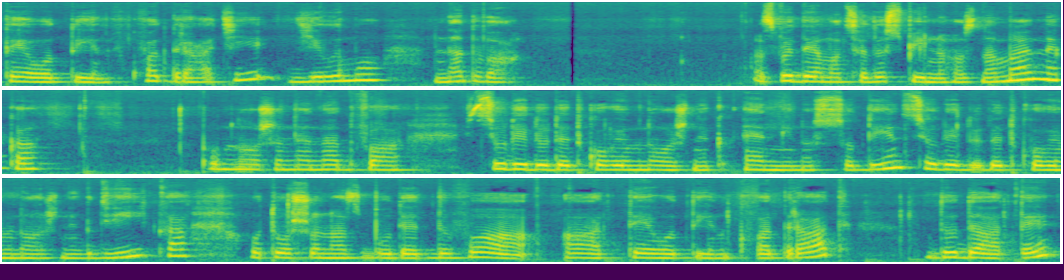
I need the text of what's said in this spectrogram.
Т1 в квадраті, ділимо на 2. Зведемо це до спільного знаменника, помножене на 2. Сюди додатковий множник n-1, сюди додатковий множник 2. Отож, у нас буде 2at1 квадрат додати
